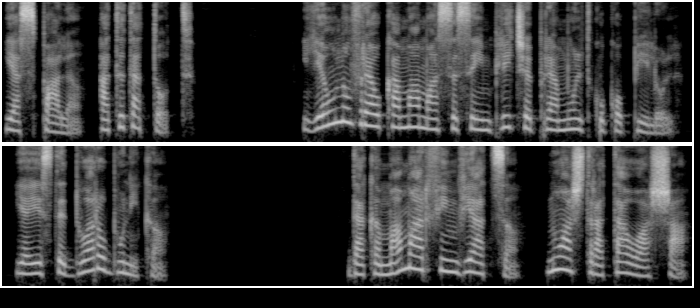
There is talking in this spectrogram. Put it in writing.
ea spală, atâta tot. Eu nu vreau ca mama să se implice prea mult cu copilul, ea este doar o bunică. Dacă mama ar fi în viață, nu aș trata-o așa,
